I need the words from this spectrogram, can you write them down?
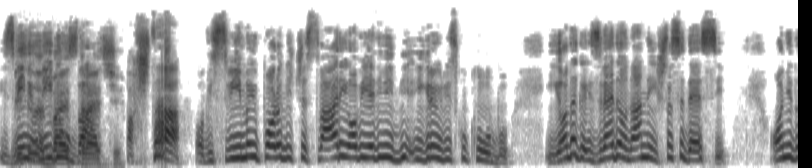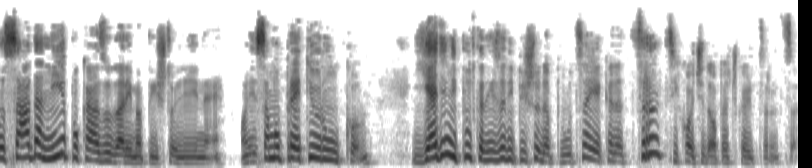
Izvini, oni da je idu u bar. 23.. Pa šta? Ovi svi imaju porodične stvari, ovi jedini di- igraju u disku klubu. I onda ga izvede odande i šta se desi? On je do sada nije pokazao da li ima pištolj ili ne. On je samo pretio rukom. Jedini put kad izvadi pištolj da puca je kada crnci hoće da opljačkaju crnca.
